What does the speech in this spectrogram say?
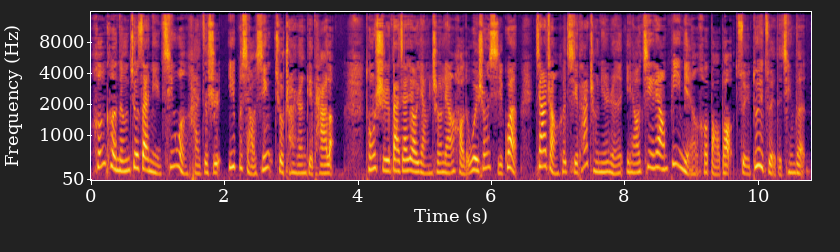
很可能就在你亲吻孩子时一不小心就传染给他了。同时，大家要养成良好的卫生习惯，家长和其他成年人也要尽量避免和宝宝嘴对嘴的亲吻。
